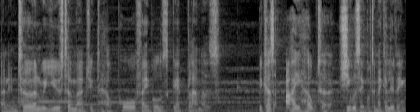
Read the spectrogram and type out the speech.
and in turn we used her magic to help poor Fables get glamours. Because I helped her, she was able to make a living,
